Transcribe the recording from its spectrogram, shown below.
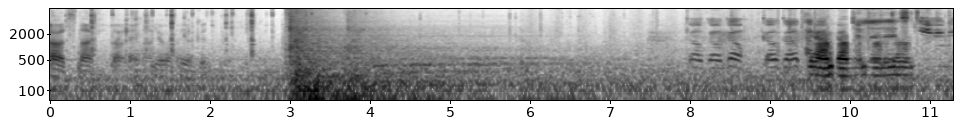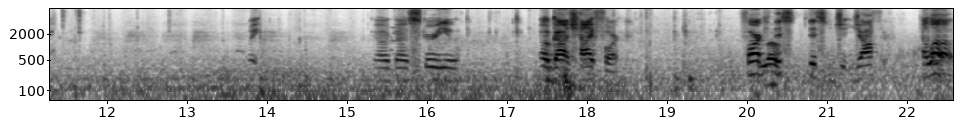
Oh, it's knife. Okay, okay. You're, you're good. Go, go, go. Go, go, Papa. Yeah, I'm going. I'm down, Wait. Go, go, screw you. Oh gosh, hi, Fork. Fork, Hello. this, this J- Joffre. Hello.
